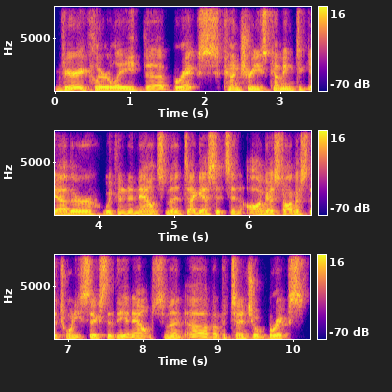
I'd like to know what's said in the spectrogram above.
very clearly the BRICS countries coming together with an announcement. I guess it's in August, August the 26th, of the announcement of a potential BRICS,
